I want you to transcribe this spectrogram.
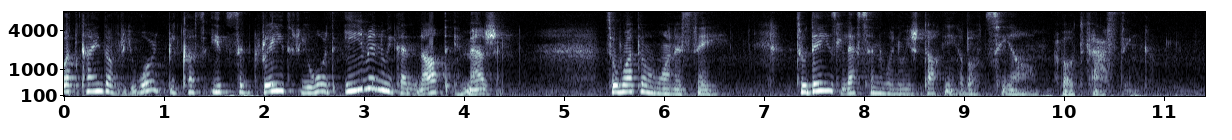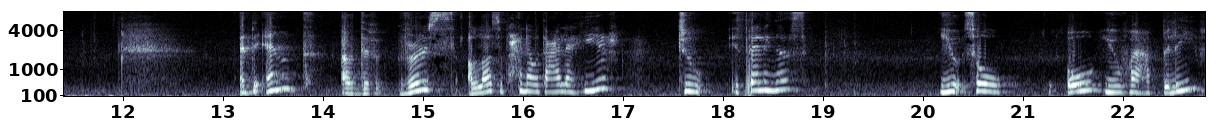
what kind of reward because it's a great reward. Even we cannot imagine so, what do I want to say? Today's lesson, when we're talking about Siyam, about fasting, at the end of the verse, Allah subhanahu wa ta'ala here to, is telling us, you so Oh, you who have believed,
